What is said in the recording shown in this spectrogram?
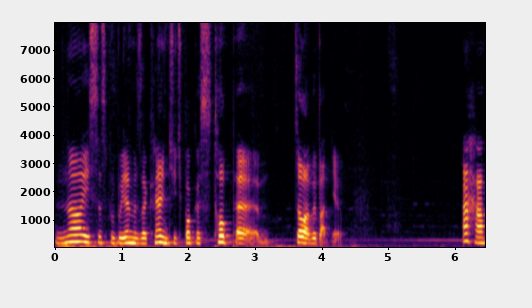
No i se spróbujemy zakręcić pokę stopem. Co ma wypadnie? Aha.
